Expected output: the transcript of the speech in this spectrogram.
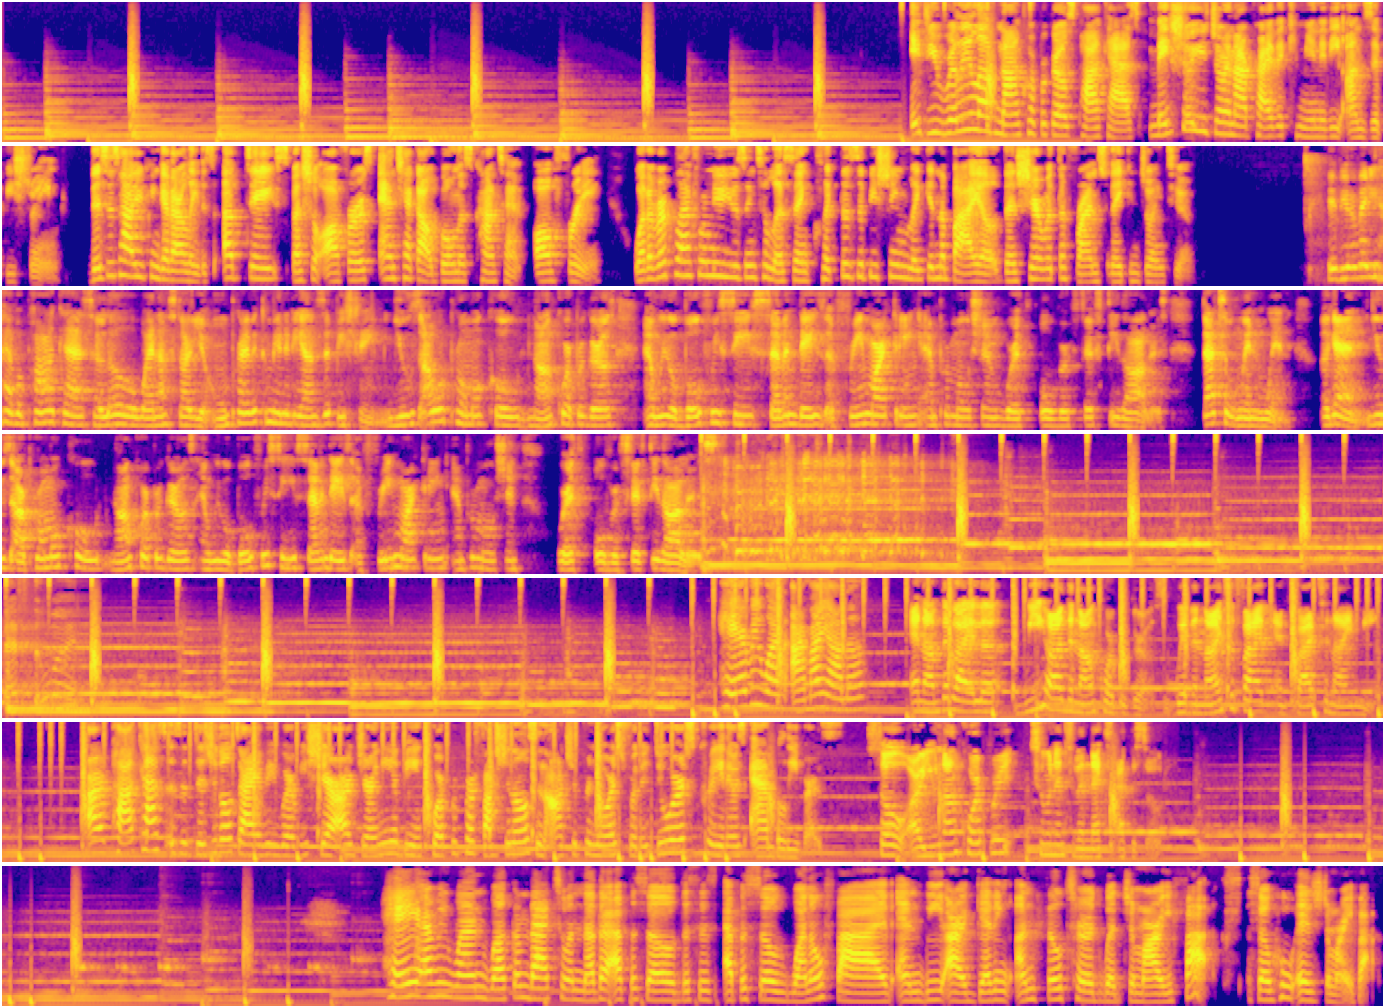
If you really love Non Corporate Girls podcast, make sure you join our private community on Zippy Stream. This is how you can get our latest updates, special offers, and check out bonus content all free. Whatever platform you're using to listen, click the Zippy Stream link in the bio, then share with a friend so they can join too. If you already have a podcast, hello, why not start your own private community on Zippy Stream? Use our promo code Non-Corporate Girls and we will both receive seven days of free marketing and promotion worth over $50. That's a win-win. Again, use our promo code Non-Corporate Girls and we will both receive seven days of free marketing and promotion worth over $50. Ayana. And I'm Delilah. We are the Non Corporate Girls, where the 9 to 5 and 5 to 9 me. Our podcast is a digital diary where we share our journey of being corporate professionals and entrepreneurs for the doers, creators, and believers. So, are you non corporate? Tune into the next episode. Hey everyone, welcome back to another episode. This is episode 105, and we are getting unfiltered with Jamari Fox. So, who is Jamari Fox?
